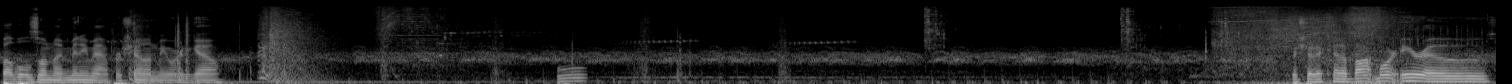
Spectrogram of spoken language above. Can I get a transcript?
bubbles on my mini map are showing me where to go. Wish I'd have cut a bought more arrows.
